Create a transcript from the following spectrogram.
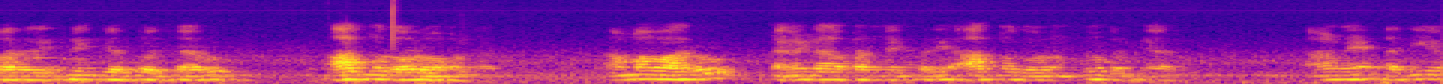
వారు ఎక్స్ప్లెయిన్ చేస్తూ వచ్చారు. ఆత్మగౌరవం అన్నారు అమ్మవారు కనక పరమేశ్వరి ఆత్మగౌరవంతో బతికారు ఆమె సజీవ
